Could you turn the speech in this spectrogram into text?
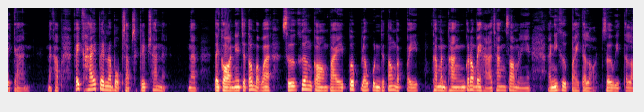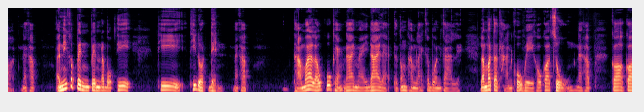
ริการนะครับคล้ายๆเป็นระบบ subscription นะนะแต่ก่อนเนี่ยจะต้องแบบว่าซื้อเครื่องกรองไปปุ๊บ แล้วคุณจะต้องแบบไปถ้ามันพังก็ต้องไปหาช่างซ่อมอะไรเงี้ย อันนี้คือไปตลอด service ตลอดนะครับ อันนี้ก็เป็นเป็นระบบที่ที่ที่โดดเด่นนะครับ ถามว่าแล้วคู่แข่งได้ไหมได้แหละ แต่ต้องทำหลายกระบวนการเลย แล้วมาตรฐาน Coway เขาก็สูงนะครับ ก็ก็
